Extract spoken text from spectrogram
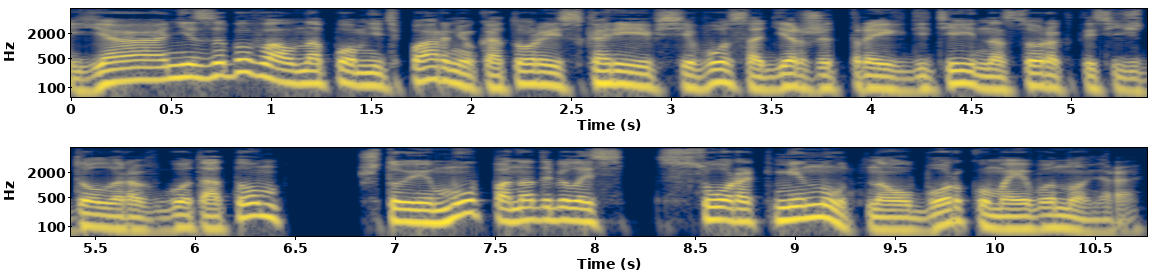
Я не забывал напомнить парню, который, скорее всего, содержит троих детей на 40 тысяч долларов в год о том, что ему понадобилось 40 минут на уборку моего номера.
